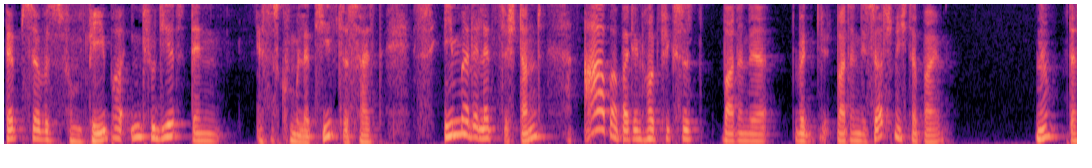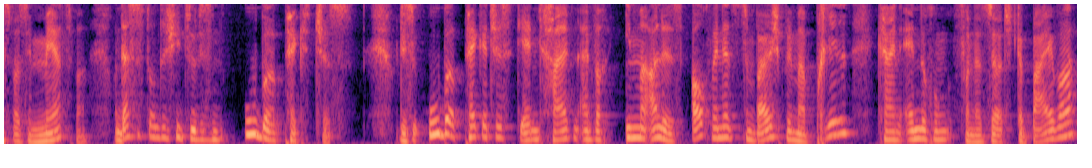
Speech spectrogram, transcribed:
Web-Services vom Februar inkludiert, denn es ist kumulativ, das heißt, es ist immer der letzte Stand, aber bei den Hotfixes war dann der, war dann die Search nicht dabei. Ne? Das, was im März war. Und das ist der Unterschied zu diesen Uber-Packages. Und diese Uber-Packages, die enthalten einfach immer alles. Auch wenn jetzt zum Beispiel im April keine Änderung von der Search dabei war,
